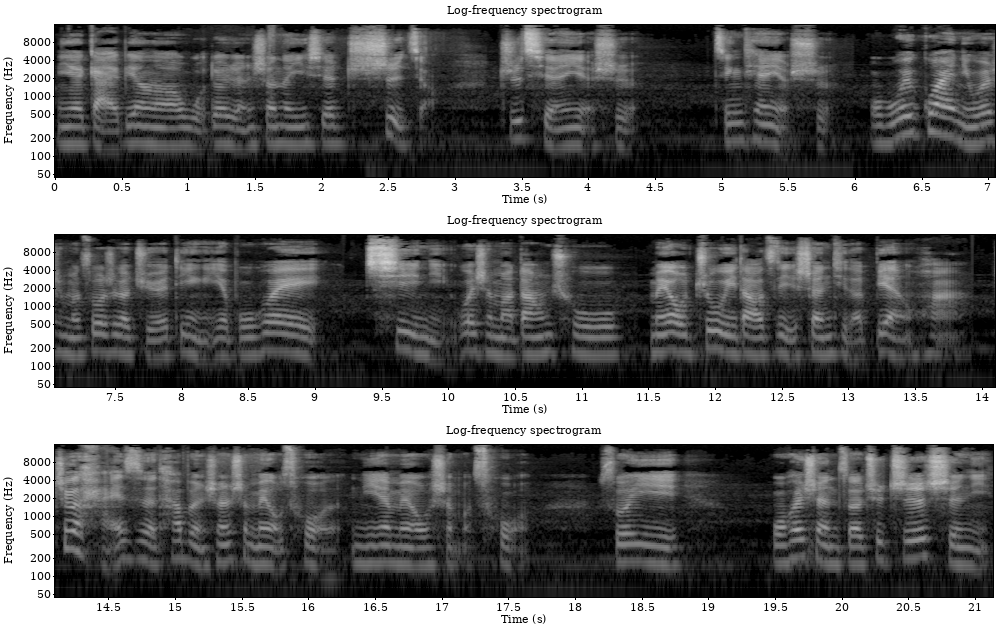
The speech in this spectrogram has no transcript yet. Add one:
你也改变了我对人生的一些视角，之前也是，今天也是。我不会怪你为什么做这个决定，也不会气你为什么当初没有注意到自己身体的变化。这个孩子他本身是没有错的，你也没有什么错，所以我会选择去支持你。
